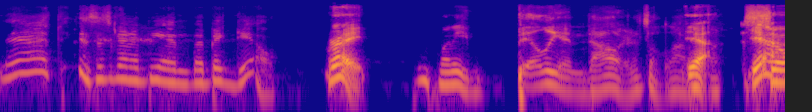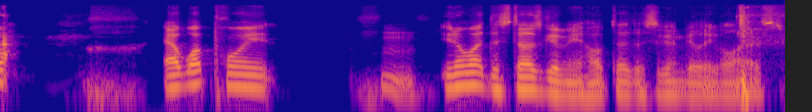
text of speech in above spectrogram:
yeah, I think this is going to be a, a big deal. right. 3.8 billion dollars. That's a lot. Yeah. Yeah. So, at what point? Hmm. You know what? This does give me hope that this is going to be legalized.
